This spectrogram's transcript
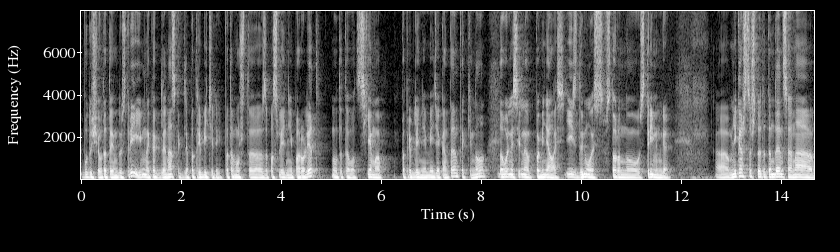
будущее вот этой индустрии, именно как для нас, как для потребителей, потому что за последние пару лет, ну, вот эта вот схема потребления медиаконтента, кино довольно сильно поменялась и сдвинулась в сторону стриминга. Э, мне кажется, что эта тенденция, она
